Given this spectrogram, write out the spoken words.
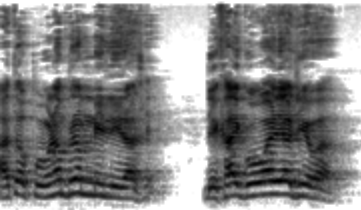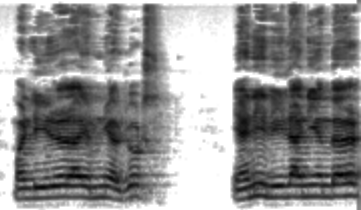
આ તો પૂર્ણ બ્રહ્મની લીલા છે. દેખાય ગોવાળિયા જેવા, પણ લીલા એમની અજોડ છે એની લીલાની અંદર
